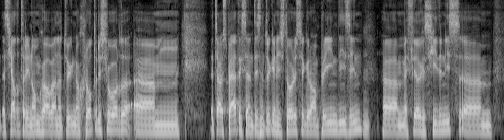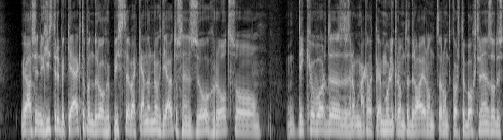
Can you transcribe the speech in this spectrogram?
het geld dat erin omgaat, wat natuurlijk nog groter is geworden. Um, het zou spijtig zijn. Het is natuurlijk een historische Grand Prix in die zin, mm. uh, met veel geschiedenis. Um, ja, als je het nu gisteren bekijkt op een droge piste, wat kan er nog? Die auto's zijn zo groot, zo dik geworden. Ze zijn ook makkelijk, moeilijker om te draaien rond, rond korte bochten en zo. Dus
